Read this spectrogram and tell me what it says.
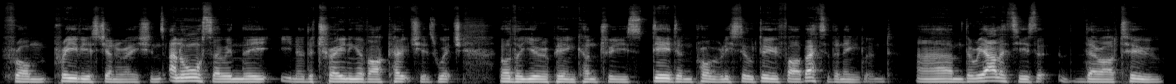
from previous generations, and also in the you know the training of our coaches, which other European countries did and probably still do far better than England. Um, the reality is that there are two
